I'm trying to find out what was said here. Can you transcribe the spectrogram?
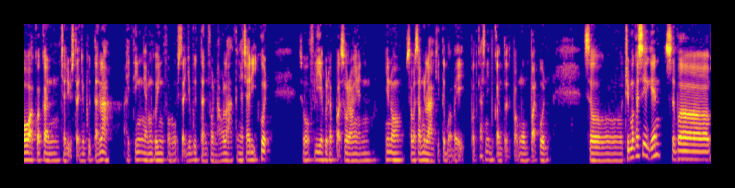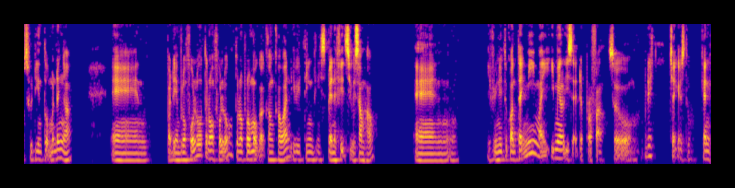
Or aku akan cari ustaz jemputan lah. I think I'm going for ustaz jemputan for now lah. Tengah cari kot. So hopefully aku dapat seorang yang you know sama-sama lah kita buat baik. Podcast ni bukan untuk tempat mengumpat pun. So terima kasih again sebab sudi untuk mendengar. And pada yang belum follow, tolong follow. Tolong promote kat kawan-kawan if you think this benefits you somehow. And if you need to contact me, my email is at the profile. So, boleh check kat situ. Can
